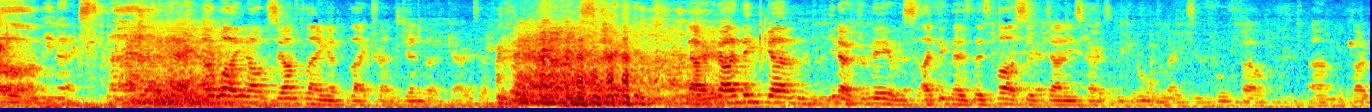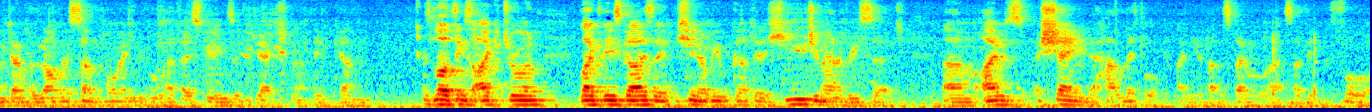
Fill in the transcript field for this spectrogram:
Oh, me next. uh, well, you know, obviously I'm playing a black transgender character. no, you know, I think, um, you know, for me it was, I think there's there's parts of Danny's character we can all relate to. We've all felt um, like we don't belong at some point. We've all had those feelings of rejection. There's a lot of things that I could draw on. Like these guys, they, you know, we did a huge amount of research. Um, I was ashamed at how little I knew about the Stonewall riots. I think before,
